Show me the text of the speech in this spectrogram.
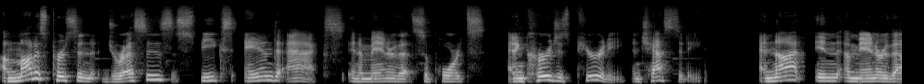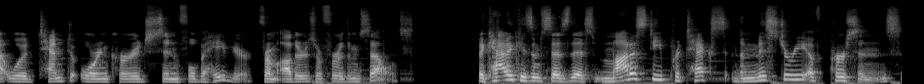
A modest person dresses, speaks, and acts in a manner that supports and encourages purity and chastity, and not in a manner that would tempt or encourage sinful behavior from others or for themselves. The Catechism says this modesty protects the mystery of persons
